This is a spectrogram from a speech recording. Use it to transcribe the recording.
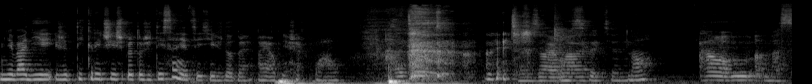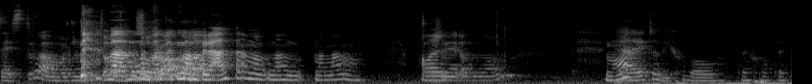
mne vadí, že ty kričíš, pretože ty sa necítiš dobre. A ja úplne, že wow. Ale to je, to je zaujímavé. No. A on má sestru, ale možno že to Mám, pozorovala. mám Mám brata, mám, mám, mám mamu. Ale, Takže, no, no, A je to výchovou, ten chlapec.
